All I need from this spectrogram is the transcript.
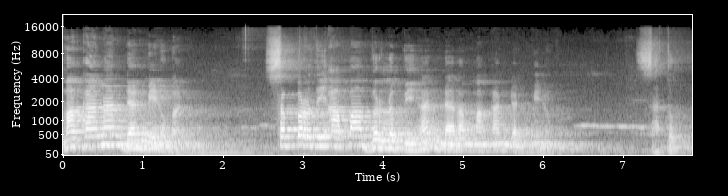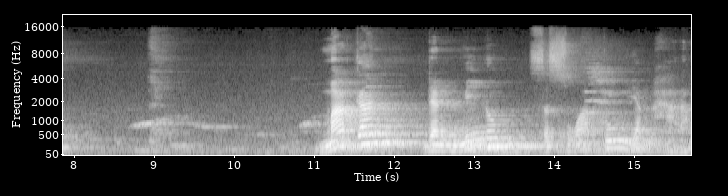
Makanan dan minuman. Seperti apa berlebihan dalam makan dan minum? Satu. Makan dan minum sesuatu yang haram.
